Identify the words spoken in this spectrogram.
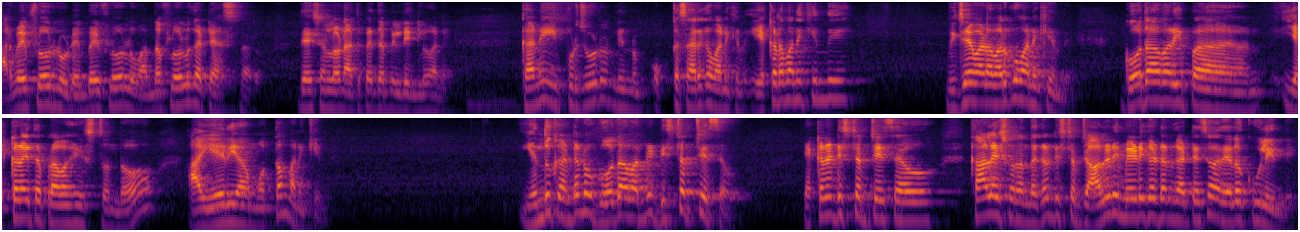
అరవై ఫ్లోర్లు డెబ్బై ఫ్లోర్లు వంద ఫ్లోర్లు కట్టేస్తున్నారు. దేశంలోని అతిపెద్ద బిల్డింగ్లు అని. కానీ ఇప్పుడు చూడు నిన్ను ఒక్కసారిగా వణికింది. ఎక్కడ వణికింది? విజయవాడ వరకు వణికింది. గోదావరి ప ఎక్కడైతే ప్రవహిస్తుందో ఆ ఏరియా మొత్తం వణికింది. ఎందుకంటే నువ్వు గోదావరిని డిస్టర్బ్ చేసావు. ఎక్కడ డిస్టర్బ్ చేసావు? కాళేశ్వరం దగ్గర డిస్టర్బ్ చేసావు ఆల్రెడీ మేడిగడ్డను కట్టేసావు అదేదో కూలింది.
